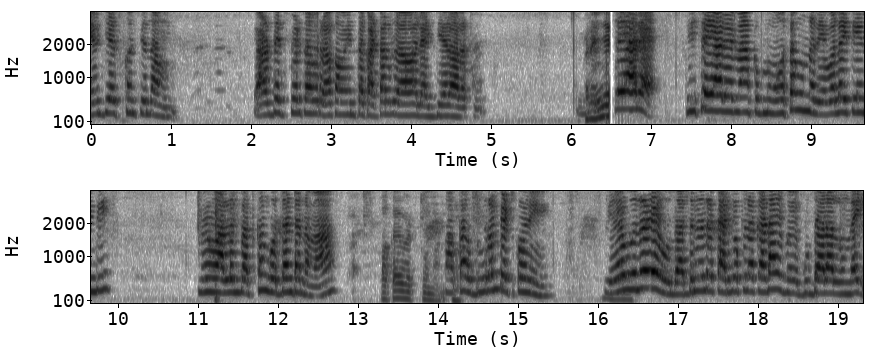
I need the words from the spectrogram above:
ఏం చేసుకొని తిందాము ఎక్కడ తెచ్చి పెడతాము రకం ఇంత కట్టలు కావాలి జ్వరాలకు. తీసేయాలి తీసేయాలి మాకు మోసం ఉన్నది. ఎవరైతే ఏంది? మేము వాళ్ళని బతకం వద్దంటున్నామా? పక్క దూరం పెట్టుకొని. ఏ ఊళ్ళో లేవు. దద్దులలో కరిగప్పుల కాడ గుడ్డాలు ఉన్నాయి.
